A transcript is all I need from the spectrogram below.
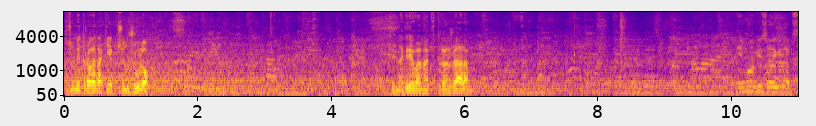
W sumie trochę takie jak księżulo. Czyli nagrywam jak w tranżaram. I mówi, że jego lepsze.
